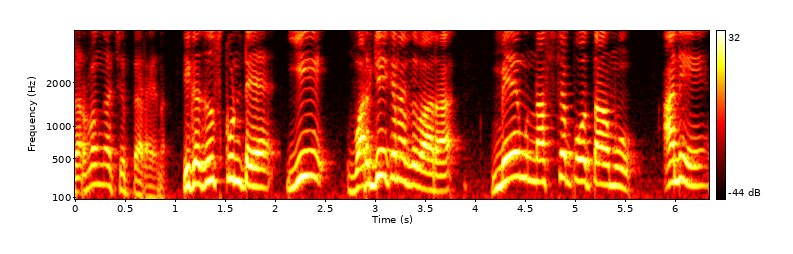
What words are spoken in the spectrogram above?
గర్వంగా చెప్పారు ఆయన. ఇక చూసుకుంటే ఈ వర్గీకరణ ద్వారా మేము నష్టపోతాము అని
